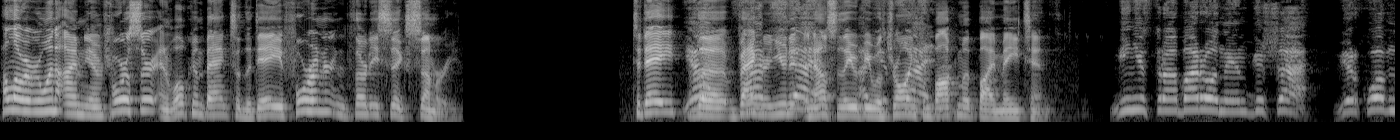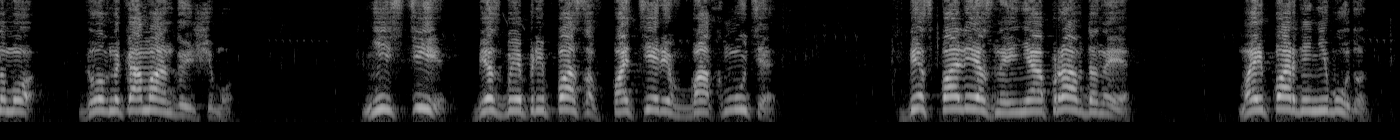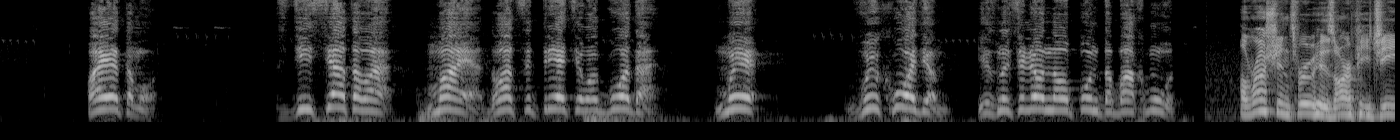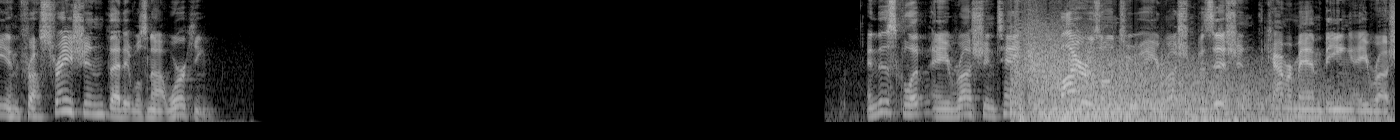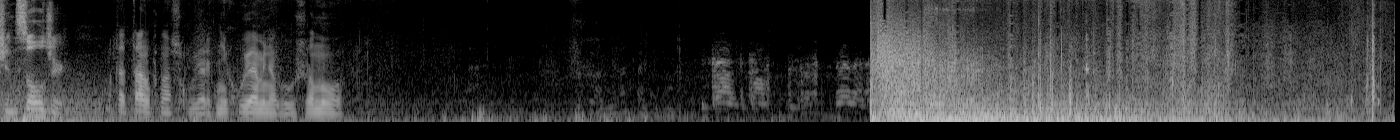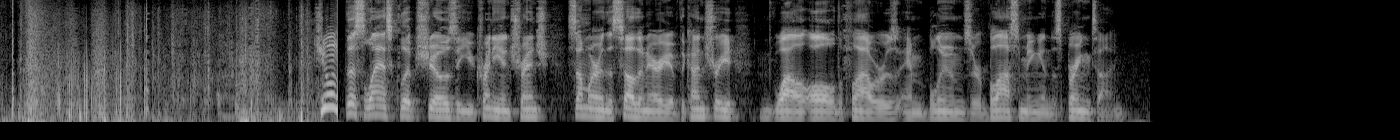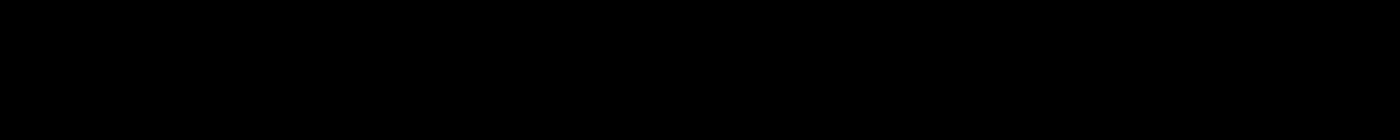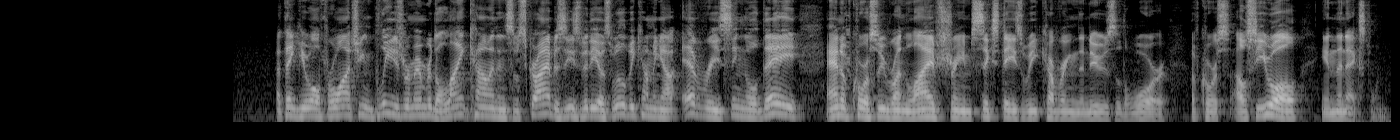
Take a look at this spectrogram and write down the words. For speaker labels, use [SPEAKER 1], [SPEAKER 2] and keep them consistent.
[SPEAKER 1] Hello everyone, I'm the Enforcer, and welcome back to the day 436 summary. Today, the Wagner unit announced that they would be withdrawing from Bakhmut by May 10th.
[SPEAKER 2] министру обороны НГШ, верховному главнокомандующему, нести без боеприпасов потери в Бахмуте, бесполезные и неоправданные, мои парни не будут. Поэтому с 10 мая 23 года мы выходим из населенного пункта Бахмут.
[SPEAKER 1] A Russian threw his RPG in frustration that it was not working. In this clip, a Russian tank fires onto a Russian position, the cameraman being a Russian soldier.
[SPEAKER 3] Это танк наш хуярит, нихуя меня глушануло.
[SPEAKER 1] This last clip shows a Ukrainian trench somewhere in the southern area of the country while all the flowers and blooms are blossoming in the springtime. I thank you all for watching. Please remember to like, comment, and subscribe as these videos will be coming out every single day. And of course, we run live streams six days a week covering the news of the war. Of course, I'll see you all in the next one.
